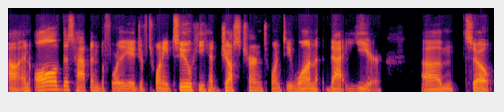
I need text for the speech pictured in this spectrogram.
Uh, and all of this happened before the age of 22. He had just turned 21 that year. Um, so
